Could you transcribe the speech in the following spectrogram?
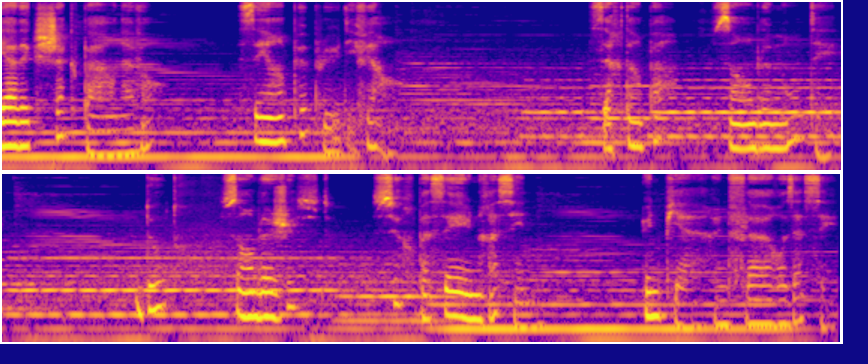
Et avec chaque pas en avant, c'est un peu plus différent. Certains pas semblent monter, d'autres semblent juste surpasser une racine, une pierre, une fleur rosacée.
